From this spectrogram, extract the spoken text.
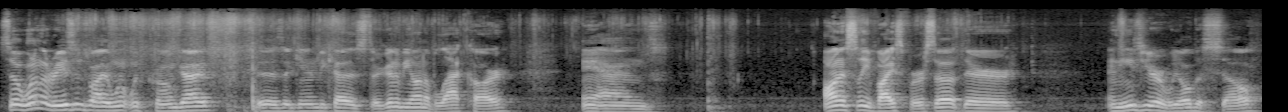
So one of the reasons why I went with chrome guys is again because they're going to be on a black car and honestly vice versa they're an easier wheel to sell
